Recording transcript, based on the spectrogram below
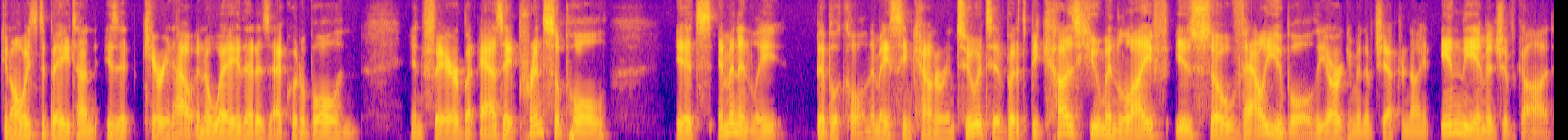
can always debate on is it carried out in a way that is equitable and and fair, but as a principle, it's eminently biblical and it may seem counterintuitive but it's because human life is so valuable the argument of chapter 9 in the image of god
